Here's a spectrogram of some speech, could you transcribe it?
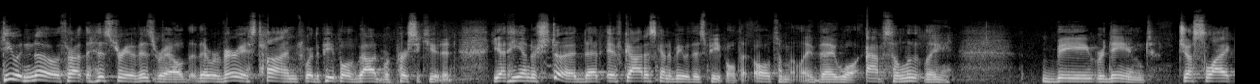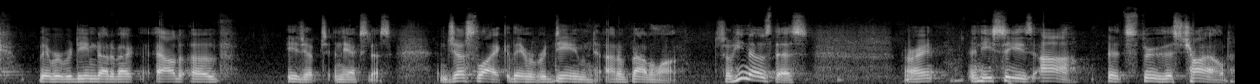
He would know throughout the history of Israel that there were various times where the people of God were persecuted. Yet he understood that if God is going to be with his people, that ultimately they will absolutely be redeemed, just like they were redeemed out of, out of Egypt in the Exodus, and just like they were redeemed out of Babylon. So he knows this, all right? And he sees, ah, it's through this child,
